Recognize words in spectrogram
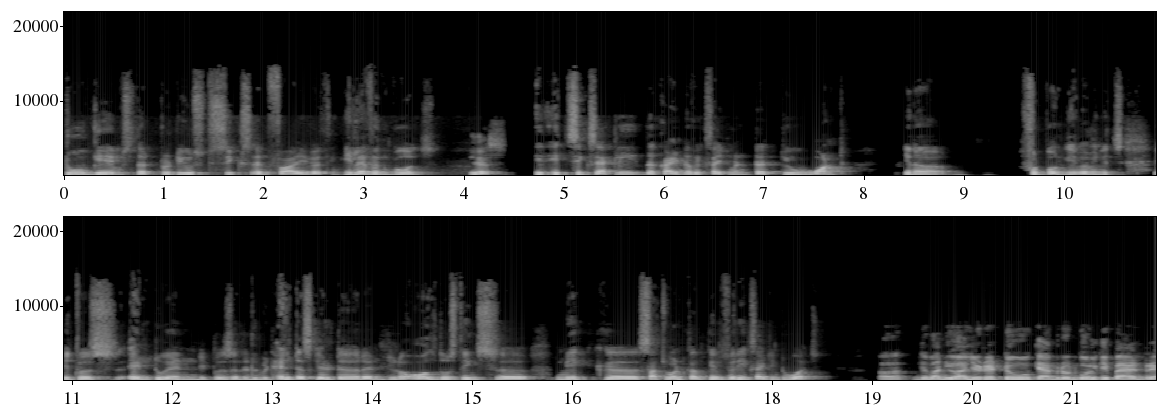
two games that produced six and five, I think, eleven goals. Yes, it, it's exactly the kind of excitement that you want in a football game. I mean, it's it was end to end. It was a little bit helter skelter, and you know all those things uh, make uh, such World Cup games very exciting to watch. Uh, the one you alluded to, Cameroon goalkeeper Andre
